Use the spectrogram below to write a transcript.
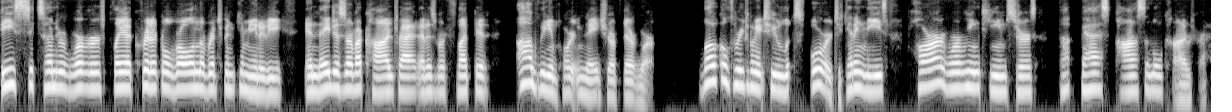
These 600 workers play a critical role in the Richmond community, and they deserve a contract that is reflective of the important nature of their work. Local 322 looks forward to getting these hardworking Teamsters the best possible contract.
